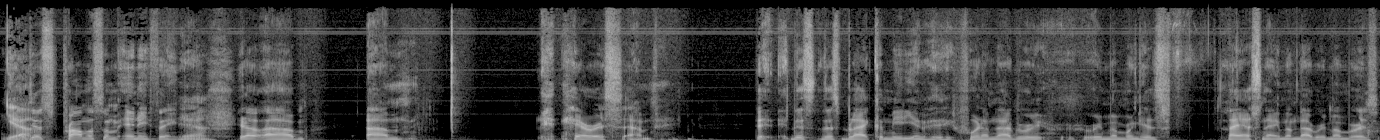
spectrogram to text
Yeah. They just promised them anything. Yeah. You know, um, um, Harris, um, this this black comedian. When I'm not re- remembering his last name, I'm not remembering his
